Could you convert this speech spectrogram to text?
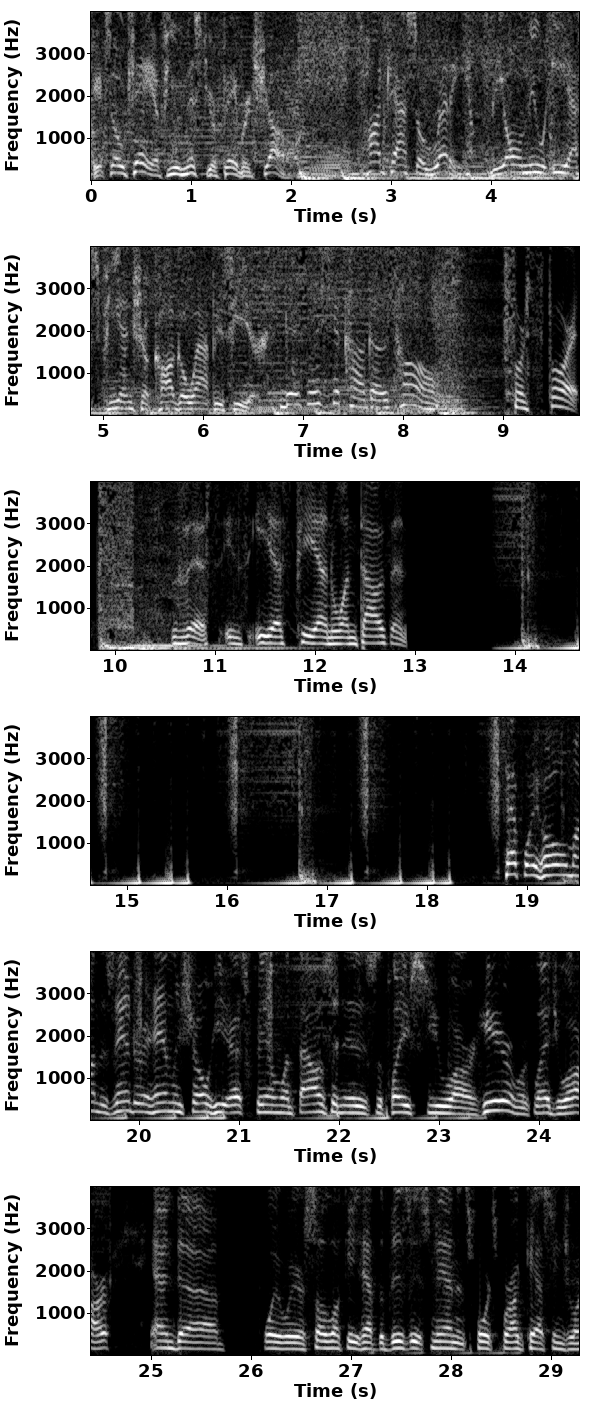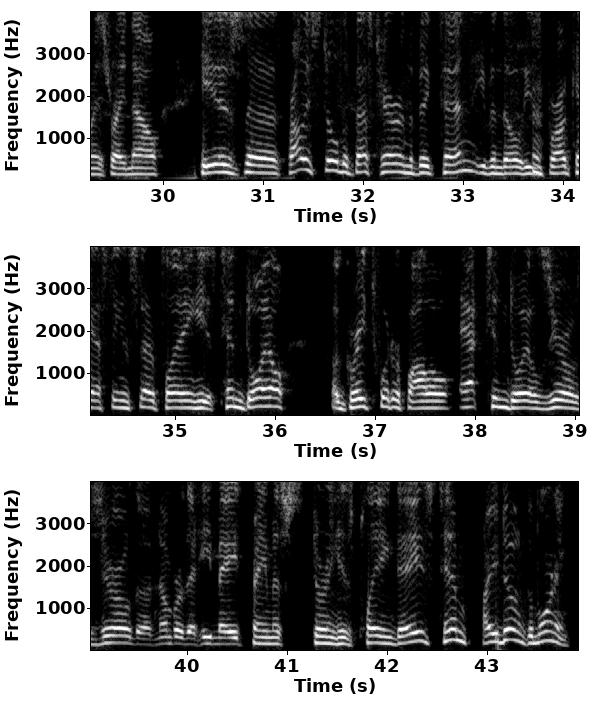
It's okay if you missed your favorite show. Podcasts are ready. The all new ESPN Chicago app is here. This is Chicago's home for sports. This is ESPN 1000. Halfway home on the Xander and Hanley show here, ESPN 1000 is the place you are here, and we're glad you are. And uh, boy, we are so lucky to have the busiest man in sports broadcasting join us right now. He is uh, probably still the best hair in the Big Ten, even though he's broadcasting instead of playing. He is Tim Doyle, a great Twitter follow at Tim Doyle00, the number that he made famous during his playing days. Tim, how you doing? Good morning.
